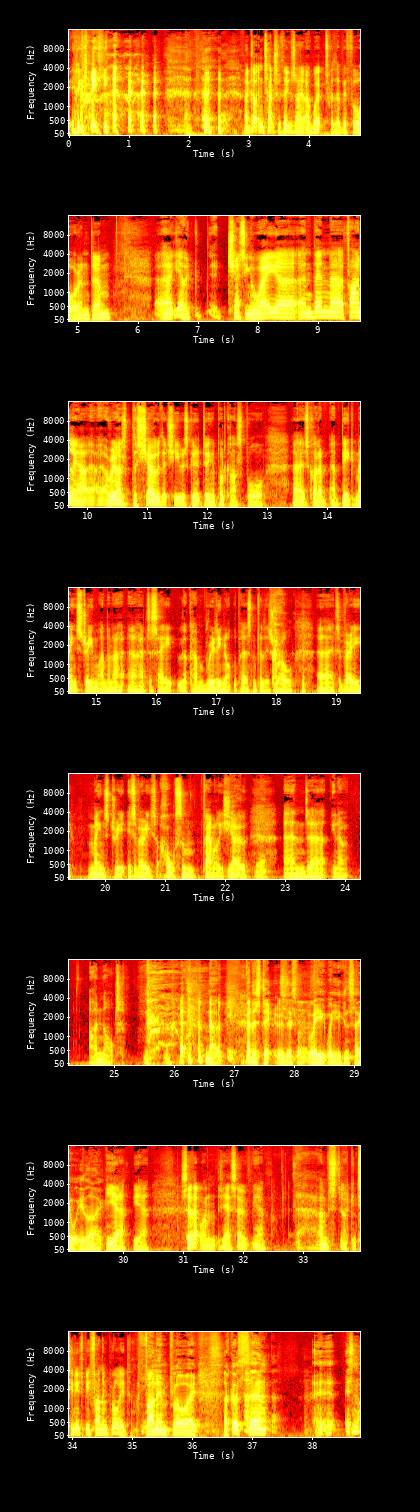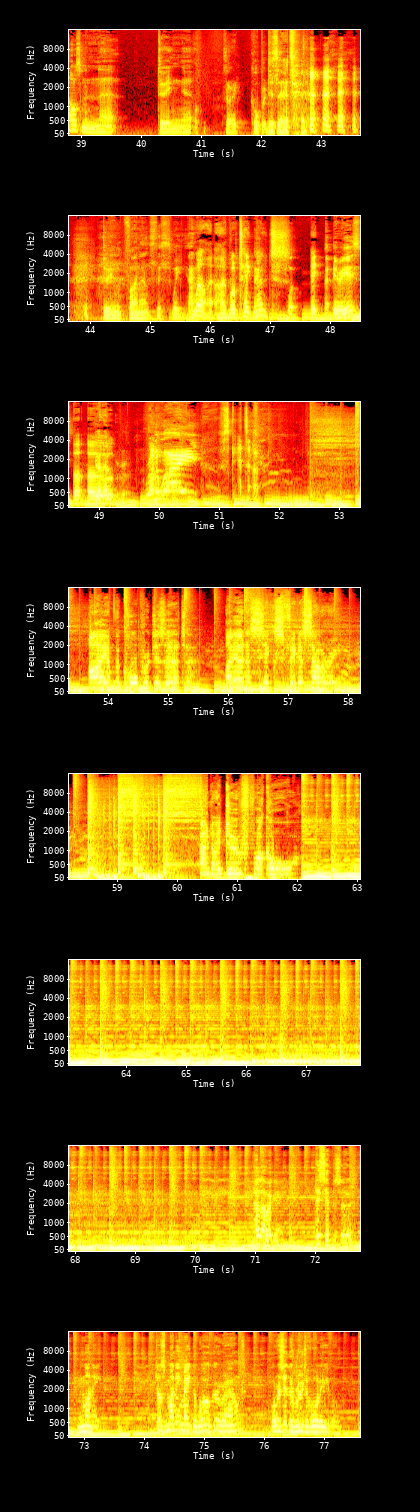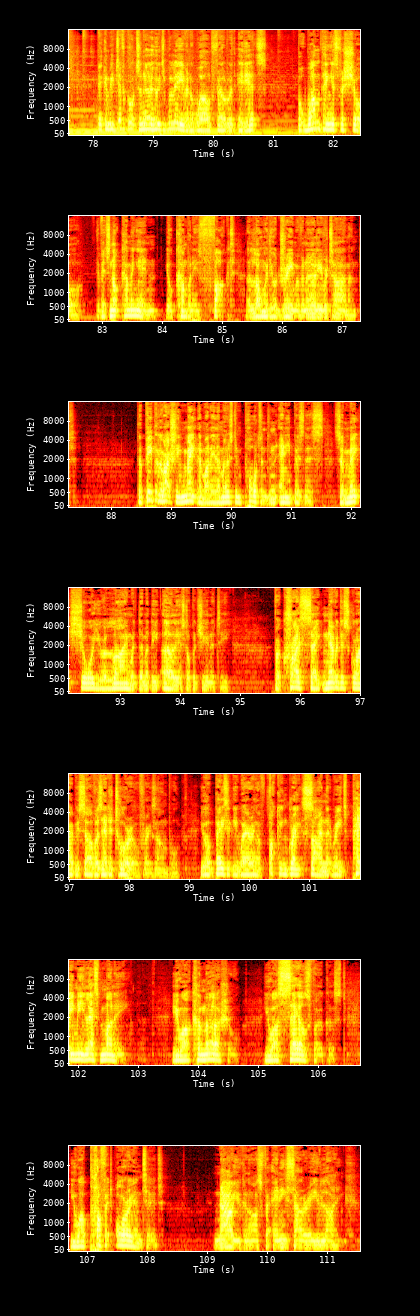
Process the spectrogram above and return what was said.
I got in touch with her because I, I worked with her before, and um, uh, yeah, chatting away, uh, and then uh, finally I, I realised the show that she was doing a podcast for. Uh, it's quite a, a big mainstream one, and I, and I had to say, look, I'm really not the person for this role. uh, it's a very mainstream, it's a very sort of wholesome family show, yeah. and uh, you know, I'm not. No, better stick with this one where you, where you can say what you like. Yeah, yeah. So that one, yeah. So yeah, uh, I'm st- I continue to be fun employed. Fun employed. Of course, um, isn't Osman uh, doing, uh, oh, sorry, corporate dessert, doing finance this week? Hang Well, on. I, I will take notes. What? It- Uh, here he is. Uh-oh. Get. Run away! scatter. I am the corporate deserter. I earn a six figure salary. And I do fuck all. Hello again. This episode, money. Does money make the world go round? Or is it the root of all evil? It can be difficult to know who to believe in a world filled with idiots. But one thing is for sure if it's not coming in, your company's fucked, along with your dream of an early retirement. The people who actually make the money are the most important in any business, so make sure you align with them at the earliest opportunity. For Christ's sake, never describe yourself as editorial, for example. You're basically wearing a fucking great sign that reads, Pay me less money. You are commercial. You are sales focused. You are profit oriented. Now you can ask for any salary you like.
